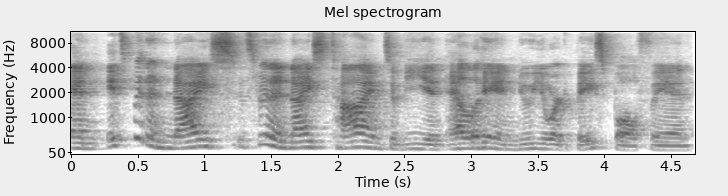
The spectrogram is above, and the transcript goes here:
And it's been a nice it's been a nice time to be an LA and New York baseball fan.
